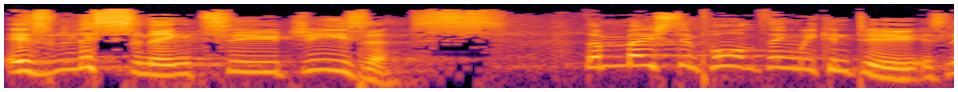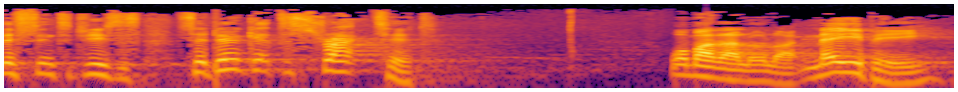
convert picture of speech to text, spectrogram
is listening to Jesus. The most important thing we can do is listen to Jesus. So, don't get distracted. What might that look like? Maybe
